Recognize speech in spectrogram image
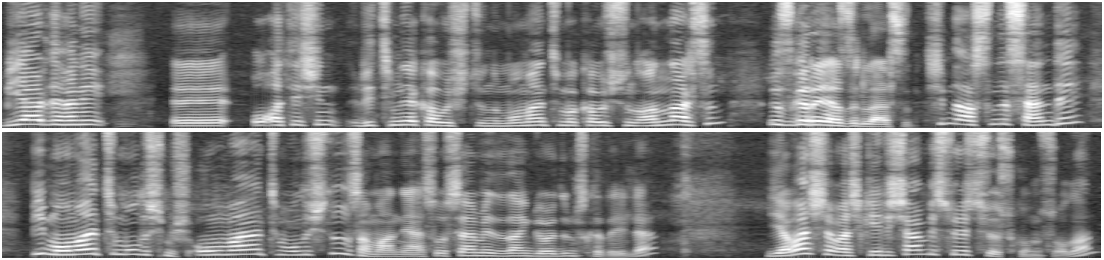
bir yerde hani e, o ateşin ritmine kavuştuğunu, momentuma kavuştuğunu anlarsın, ızgarayı hazırlarsın. Şimdi aslında sende bir momentum oluşmuş. O momentum oluştuğu zaman yani sosyal medyadan gördüğümüz kadarıyla yavaş yavaş gelişen bir süreç söz konusu olan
